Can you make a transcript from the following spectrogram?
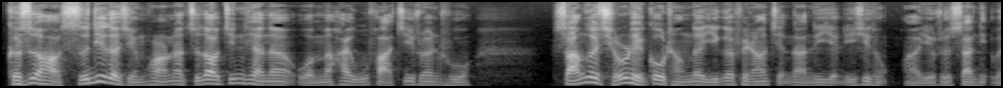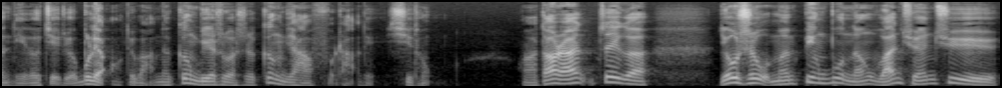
可是哈，实际的情况，那直到今天呢，我们还无法计算出三个球体构成的一个非常简单的引力系统啊，又是三体问题都解决不了，对吧？那更别说是更加复杂的系统啊。当然，这个由此我们并不能完全去。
